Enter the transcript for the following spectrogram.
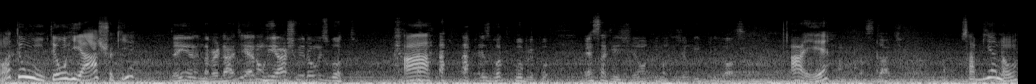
Ó, tem um, tem um riacho aqui. Tem, na verdade era um riacho virou um esgoto. Ah. esgoto público. Essa região aqui é uma região bem perigosa. Ah, é? Da cidade. Sabia não.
